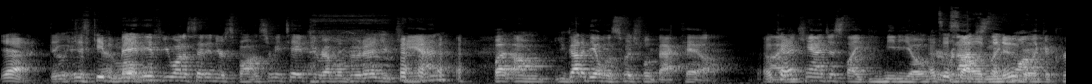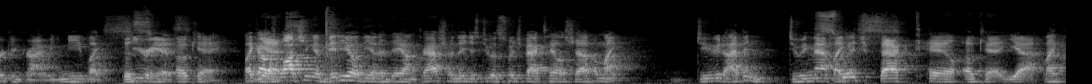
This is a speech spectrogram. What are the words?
Yeah, then you just keep it Maybe if you want to send in your sponsor me tape to Rebel Buddha, you can. but um, you got to be able to switch flip back tail. Uh, Okay. you can't just like be mediocre. That's a We're solid not just like maneuver. want like a crooked grind. We need like This- serious. Okay. Like I was watching a video the other day on Thrasher and they just do a switchback tail shove. I'm like, dude, I've been doing that like Switch back tail. Okay, yeah. Like,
